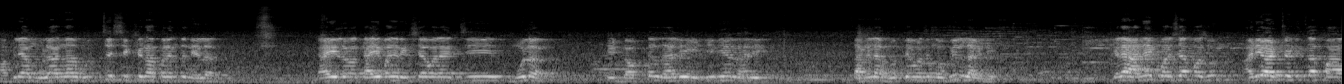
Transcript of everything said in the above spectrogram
आपल्या मुलांना उच्च शिक्षणापर्यंत नेलं. काही लोक काही माझ्या रिक्षावाल्यांची मुलं ही डॉक्टर झाली इंजिनियर झाली चांगल्या हुद्द्यावरती नोकरीला लागली. गेल्या अनेक वर्षापासून अडीअडचणीचा पा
